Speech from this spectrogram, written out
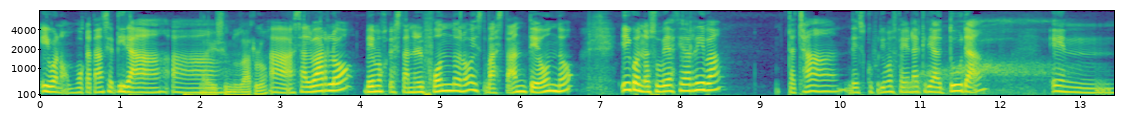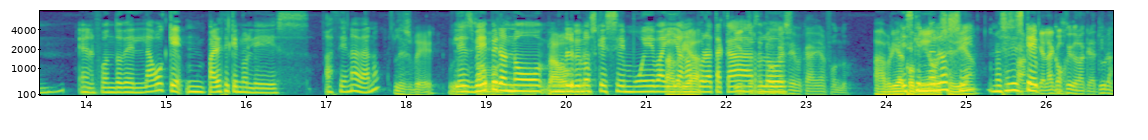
Y bueno, Bocatán se tira a, Ahí sin dudarlo. a salvarlo. Vemos que está en el fondo, ¿no? Es bastante hondo. Y cuando sube hacia arriba, tachán, descubrimos que hay una criatura en, en el fondo del lago que parece que no les hace nada, ¿no? Les ve. Les ve, vamos, pero no, claro, no le vemos que se mueva y Habría- haga por ¿Y entonces por qué atacarlos. se cae al fondo? Habría Es que comido no lo sé. día. No sé si es que... le ha cogido la criatura.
